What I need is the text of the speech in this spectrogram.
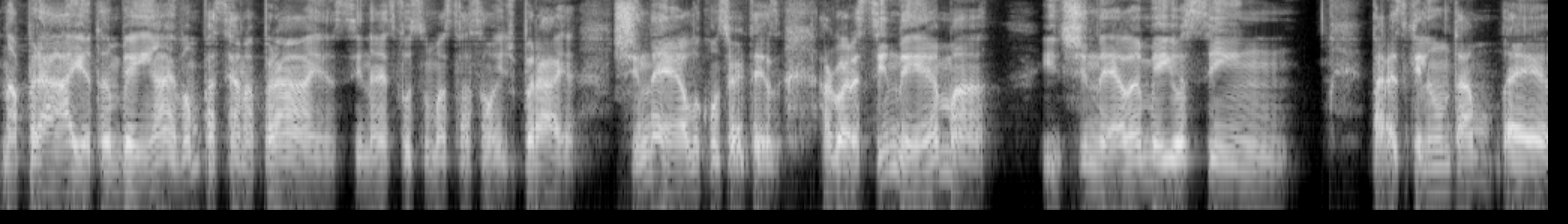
Na praia também. Ah, vamos passear na praia, assim, né? Se fosse uma situação aí de praia. Chinelo, com certeza. Agora, cinema e chinelo é meio assim. Parece que ele não tá. É,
